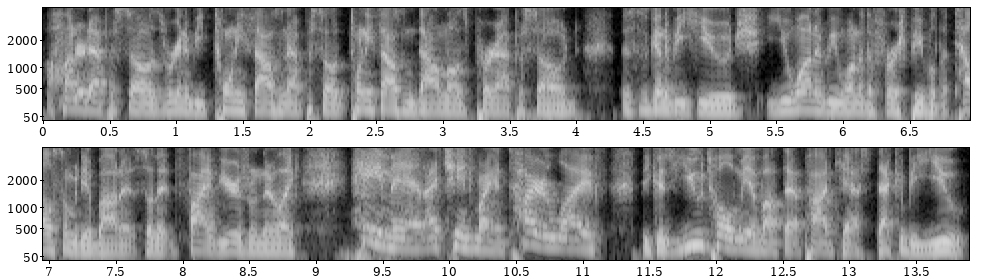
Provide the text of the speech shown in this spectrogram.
100 episodes. We're going to be 20,000 episode, 20,000 downloads per episode. This is going to be huge. You want to be one of the first people to tell somebody about it so that five years when they're like, hey, man, I changed my entire life because you told me about that podcast. That could be you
